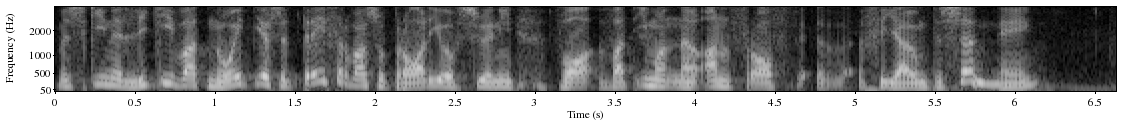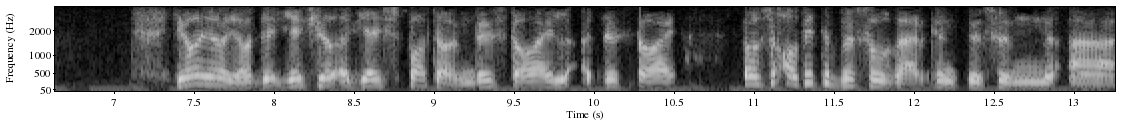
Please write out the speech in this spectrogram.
miskien 'n liedjie wat nooit eers 'n treffer was op radio of so nie waar wat iemand nou aanvra vir jou om te sing, nê? Nee? Ja ja ja, dit- jy jy jy spot on. Dis daai dis daai daar's altyd 'n wisselwerking tussen uh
